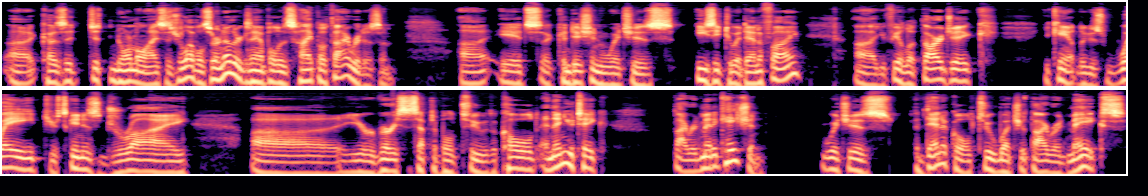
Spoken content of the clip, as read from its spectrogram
because uh, it just normalizes your levels. Or another example is hypothyroidism. Uh, it's a condition which is easy to identify. Uh, you feel lethargic. You can't lose weight. Your skin is dry. Uh, you're very susceptible to the cold. And then you take thyroid medication, which is identical to what your thyroid makes.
